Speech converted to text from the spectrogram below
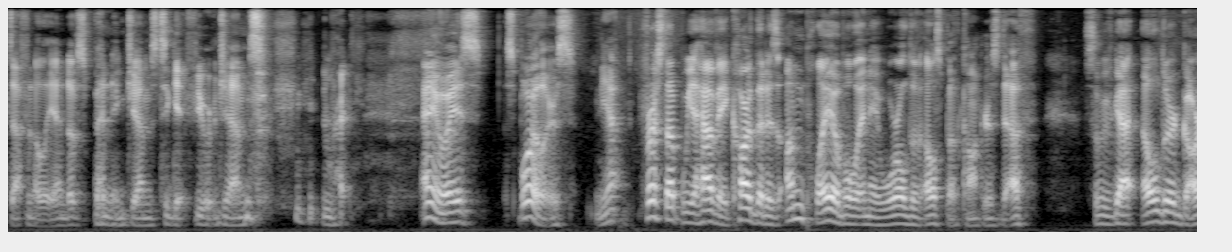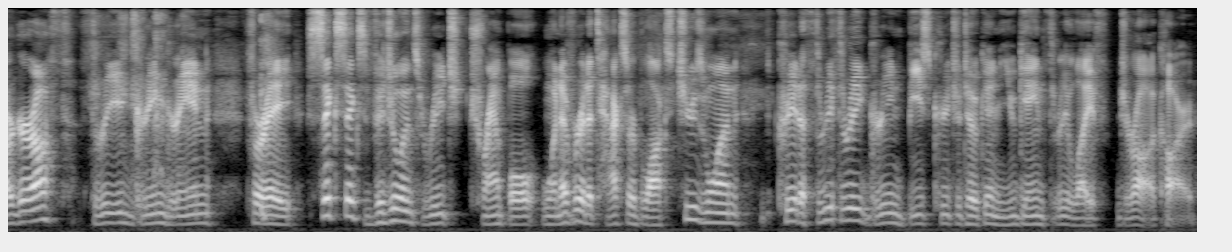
definitely end up spending gems to get fewer gems. right. Anyways, spoilers. Yeah. First up, we have a card that is unplayable in a world of Elspeth Conquers Death. So we've got Elder Gargaroth, three green green, for a 6 6 Vigilance Reach Trample. Whenever it attacks or blocks, choose one, create a 3 3 green beast creature token, you gain 3 life, draw a card.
